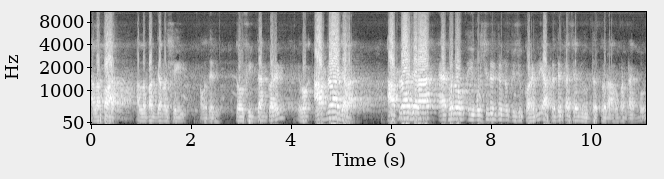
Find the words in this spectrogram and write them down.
আল্লাহ পাক আল্লাহ পাক যেন সেই আমাদের তৌফিক দান করেন। এবং আপনারা যারা আপনারা যারা এখনও এই মসজিদের জন্য কিছু করেননি, আপনাদের কাছে আমি উদ্যত্তর আহ্বান রাখব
